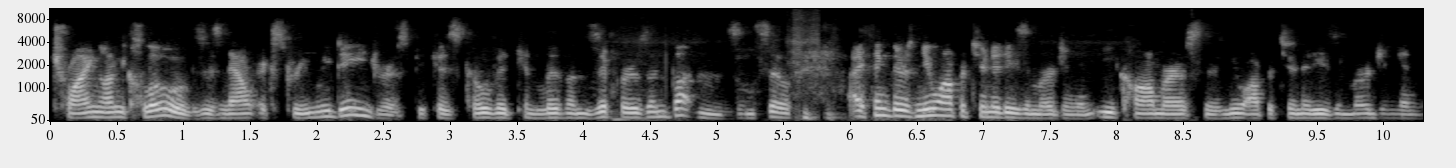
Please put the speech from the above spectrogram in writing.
trying on clothes is now extremely dangerous because COVID can live on zippers and buttons. And so I think there's new opportunities emerging in e-commerce. There's new opportunities emerging in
